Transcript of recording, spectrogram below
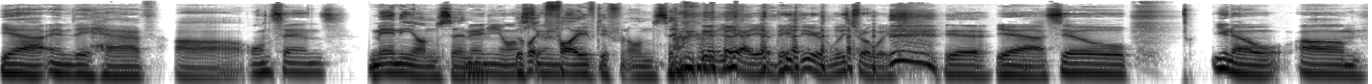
Yeah, and they have uh onsens. Many onsen. Many There's like five different onsen. yeah, yeah, they do, literally. yeah. Yeah, so you know, um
